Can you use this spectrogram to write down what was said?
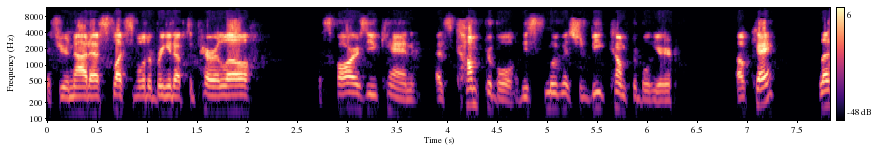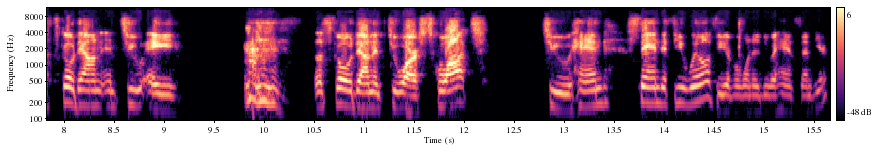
If you're not as flexible to bring it up to parallel, as far as you can, as comfortable. These movements should be comfortable here. Okay, let's go down into a, let's go down into our squat to hand stand, if you will, if you ever want to do a handstand here.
